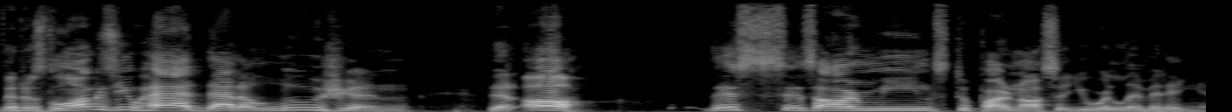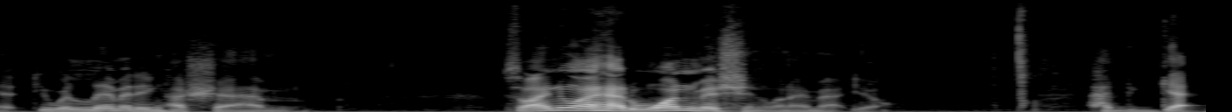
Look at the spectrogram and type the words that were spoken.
That as long as you had that illusion that, oh, this is our means to parnasa, you were limiting it. You were limiting Hashem. So I knew I had one mission when I met you. Had to get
